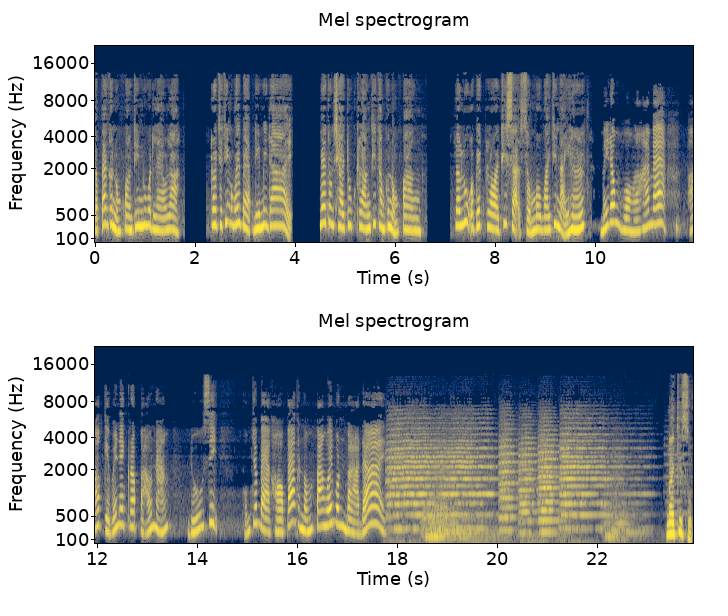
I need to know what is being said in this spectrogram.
กับแป้งขนมปังที่นวดแล้วล่ะ เราจะทิ้งเอาไว้แบบนี้ไม่ได้ แม่ต้องใช้ทุกครั้งที่ทำขนมปัง แล้วลูกเอาเพชรพลอยที่สะสมมาไว้ที่ไหนฮะไม่ต้องห่วงหรอกฮะแม่ พ่อเก็บไว้ในกระเป๋าหนัง ดูสิ ผมจะแบกห่อแป้งขนมปังไว้บนบ่าได้ ในที่สุด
